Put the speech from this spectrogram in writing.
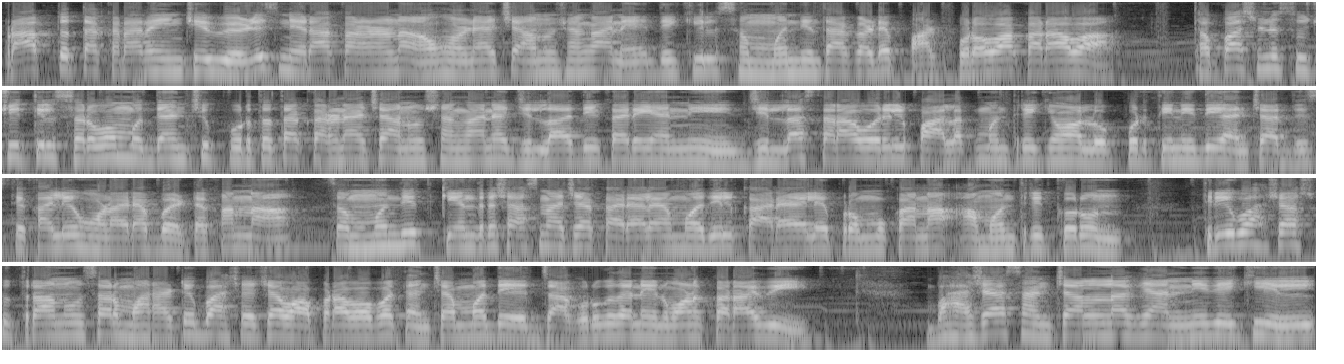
प्राप्त तक्रारींचे वेळीच निराकरण होण्याच्या अनुषंगाने देखील संबंधिताकडे पाठपुरावा करावा. तपासणी सूचीतील सर्व मुद्द्यांची पूर्तता करण्याच्या अनुषंगाने जिल्हाधिकारी यांनी जिल्हा स्तरावरील पालकमंत्री किंवा लोकप्रतिनिधी यांच्या अध्यक्षतेखाली होणाऱ्या बैठकांना संबंधित केंद्र शासनाच्या कार्यालयामधील कार्यालय प्रमुखांना आमंत्रित करून त्रिभाषा सूत्रानुसार मराठी भाषेच्या वापराबाबत त्यांच्यामध्ये जागरूकता निर्माण करावी. भाषा संचालक यांनी देखील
